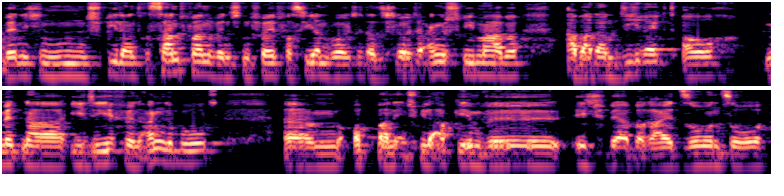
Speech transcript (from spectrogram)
wenn ich einen Spieler interessant fand, wenn ich einen Trade forcieren wollte, dass ich Leute angeschrieben habe, aber dann direkt auch mit einer Idee für ein Angebot, ähm, ob man den Spieler abgeben will, ich wäre bereit, so und so,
